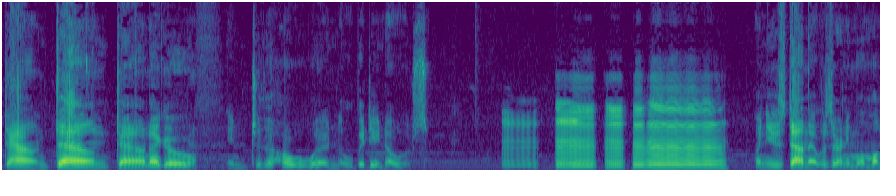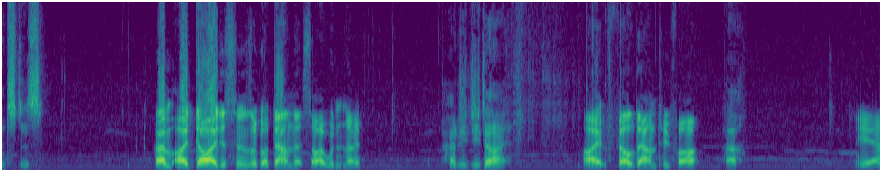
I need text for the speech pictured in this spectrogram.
Down, down, down I go into the hole where nobody knows. Mm-mm-mm-mm. When you was down there, was there any more monsters? Um, I died as soon as I got down there, so I wouldn't know. How did you die? I fell down too far. Ah. Yeah.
